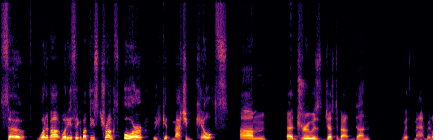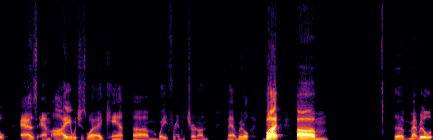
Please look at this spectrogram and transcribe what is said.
So what about what do you think about these trunks? Or we could get matching kilts. Um uh, Drew is just about done with Matt Riddle, as am I, which is why I can't um wait for him to turn on Matt Riddle. But um uh, Matt Riddle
